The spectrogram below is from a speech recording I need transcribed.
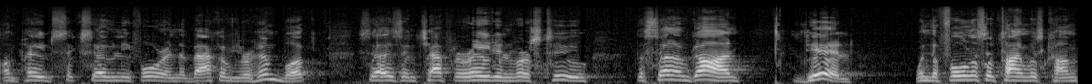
on page 674 in the back of your hymn book says in chapter 8 in verse 2, the Son of God did when the fullness of time was come,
